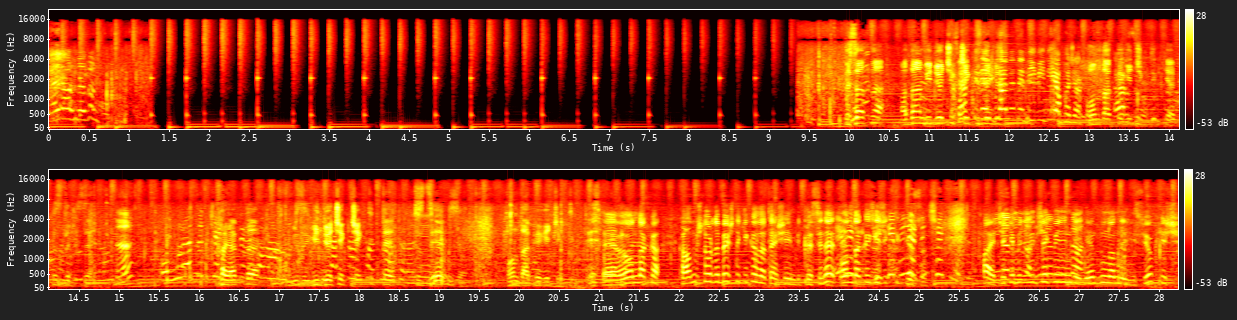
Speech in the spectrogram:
Ben anladım. Esasında adam video Sen çekecek bize bize bir biz tane de DVD yapacaksın. 10 dakika Erzurum. geciktik ya kızdı bize. O Murat'ın çektikleri Kayakta falan. bizi video çekecektik de kızdı ya bize. 10 dakika geciktik diye. Ee, 10 dakika. Kalmıştı orada 5 dakika zaten şeyin bitmesine. 10 dakika geciktik diyorsun. Çekmedin. Hayır çekebildiğin çekmediğin değil. Yanından da ilgisi yok. Hiç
